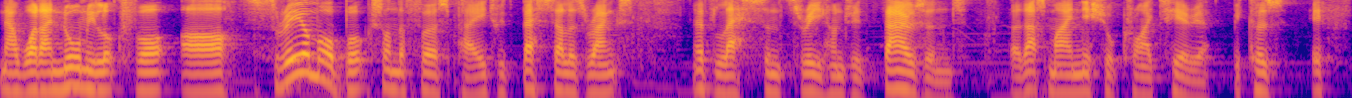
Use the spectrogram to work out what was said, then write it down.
Now, what I normally look for are three or more books on the first page with bestsellers ranks of less than 300,000. Uh, that's my initial criteria because if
